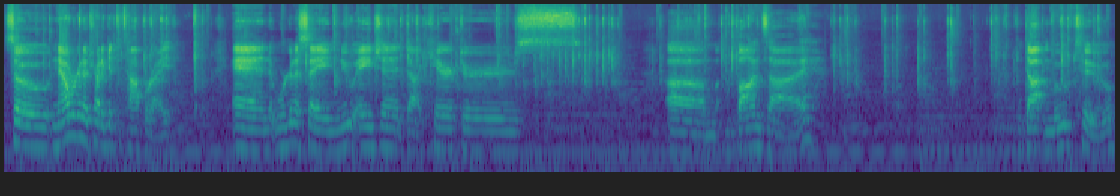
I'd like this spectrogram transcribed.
So now we're gonna try to get the top right and we're gonna say new agent dot characters um, bonzi dot move to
